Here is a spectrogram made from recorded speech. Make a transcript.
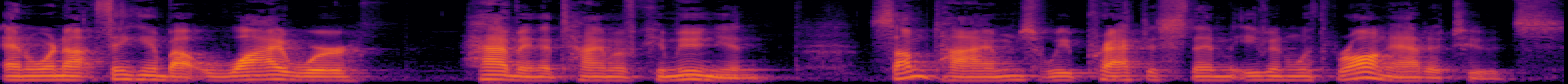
And we're not thinking about why we're having a time of communion. Sometimes we practice them even with wrong attitudes.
